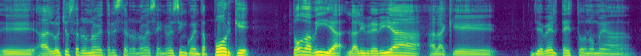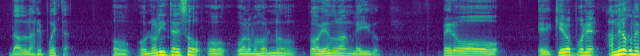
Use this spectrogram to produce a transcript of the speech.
eh, al 809-309-6950 porque todavía la librería a la que llevé el texto no me ha dado la respuesta. o, o no le interesó o, o a lo mejor no todavía no lo han leído. Pero eh, quiero poner, a mí lo que me,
